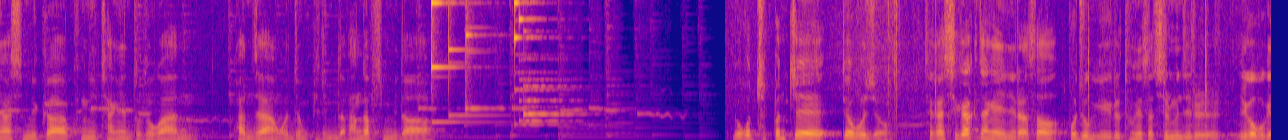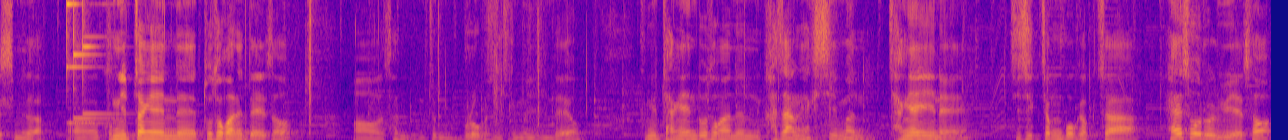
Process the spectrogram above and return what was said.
안녕하십니까 국립장애인 도서관 관장 원정필입니다. 반갑습니다. 요거 첫 번째 띄워보죠. 제가 시각장애인이라서 보조기기를 통해서 질문지를 읽어보겠습니다. 어, 국립장애인의 도서관에 대해서 어, 선- 좀 물어보신 질문인데요. 국립장애인 도서관은 가장 핵심은 장애인의 지식 정보 격차 해소를 위해서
